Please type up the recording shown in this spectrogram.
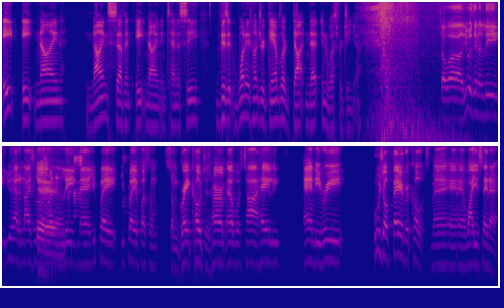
889 9789 in Tennessee. Visit 1-800-GAMBLER.net in West Virginia. So uh, you was in the league. You had a nice little yeah. run in the league, man. You played you played for some some great coaches: Herm Edwards, Todd Haley, Andy Reid. Who was your favorite coach, man, and, and why you say that?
